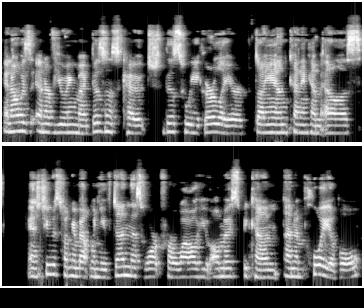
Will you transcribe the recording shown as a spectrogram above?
And I was interviewing my business coach this week earlier, Diane Cunningham Ellis, and she was talking about when you've done this work for a while, you almost become unemployable,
